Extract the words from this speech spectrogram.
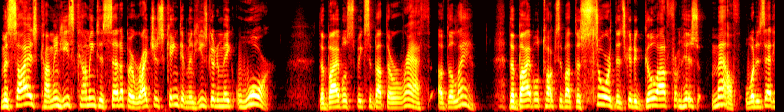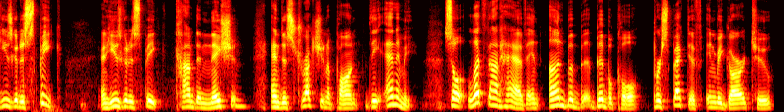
Messiah is coming. He's coming to set up a righteous kingdom and he's going to make war. The Bible speaks about the wrath of the Lamb. The Bible talks about the sword that's going to go out from his mouth. What is that? He's going to speak. And he's going to speak condemnation and destruction upon the enemy. So let's not have an unbiblical perspective in regard to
